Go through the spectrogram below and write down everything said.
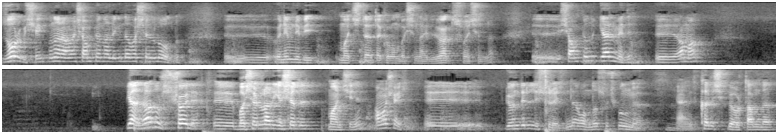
zor bir şey. Buna rağmen Şampiyonlar Ligi'nde başarılı oldu. E, önemli bir maçta takımın başındaydı. Juventus maçında. E, şampiyonluk gelmedi. E, ama yani daha doğrusu şöyle e, başarılar yaşadı Mancini ama şey e, gönderiliş sürecinde onda suç bulmuyorum. Yani karışık bir ortamda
